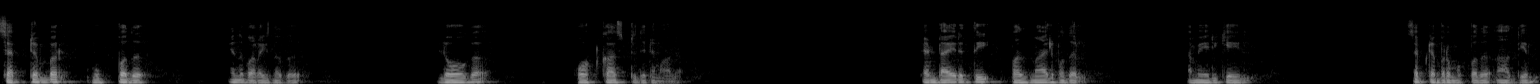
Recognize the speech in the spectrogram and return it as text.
സെപ്റ്റംബർ മുപ്പത് എന്ന് പറയുന്നത് ലോക പോഡ്കാസ്റ്റ് ദിനമാണ്. രണ്ടായിരത്തി പതിനാല് മുതൽ അമേരിക്കയിൽ സെപ്റ്റംബർ മുപ്പത് ആദ്യം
